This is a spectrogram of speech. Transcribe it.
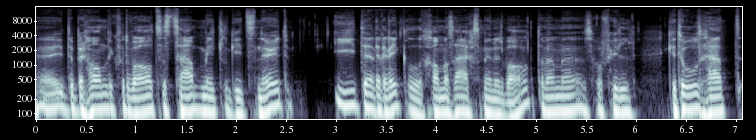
äh, in der Behandlung der Warze. Das Zaubermittel gibt es nicht. In der Regel kann man sechs Monate warten, wenn man so viel Geduld hat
